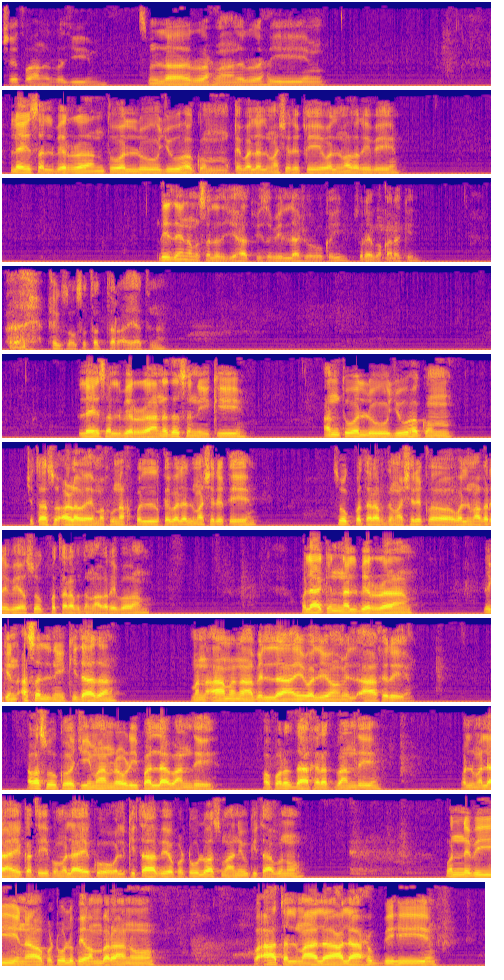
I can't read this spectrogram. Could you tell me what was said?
الشيطان الرجيم بسم الله الرحمن الرحيم ليس البر أن تولوا وجوهكم قبل المشرق والمغرب دي زينة مسألة جهاد في سبيل الله شروع کړي سوره بقره ایک سو ستتر آیاتنا ليس البر ند سنيکی ان تولوا وجوهکم چې تاسو اړوي مخونه خپل قبل المشرق څوک په طرف د مشرق والمغرب او څوک په طرف د مغرب ولكن البر لیکن اصل نیکی دا ده من آمنا بالله والیوم الاخر هغه څوک چې ایمان راوړي په الله باندې او پرز د آخرت باندې والملائکتی په ملائکو والکتاب او په ټولو آسمانیو کتابونو والنبیین او په ټولو پیغمبرانو وآت المال على حبه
